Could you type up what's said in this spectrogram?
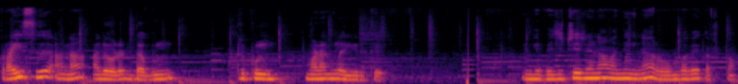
ப்ரைஸு ஆனால் அதோட டபுள் ட்ரிபிள் மடங்கில் இருக்குது இங்கே வெஜிடேரியனாக வந்தீங்கன்னா ரொம்பவே கஷ்டம்.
